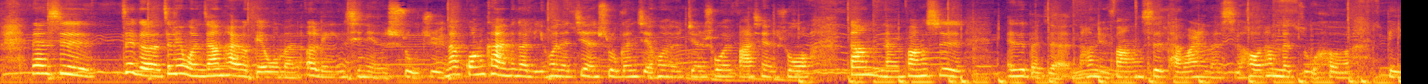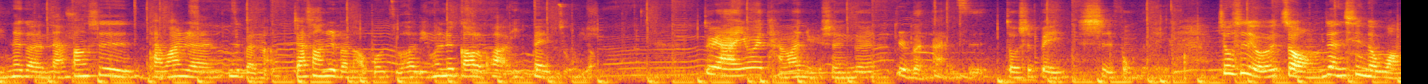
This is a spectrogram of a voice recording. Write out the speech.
但是这个这篇文章它有给我们二零一七年的数据，那光看那个离婚的件数跟结婚的件数，会发现说，当男方是日本人，然后女方是台湾人的时候，他们的组合比那个男方是台湾人，日本老加上日本老婆组合离婚率高了快一倍左右。对啊，因为台湾女生跟日本男子都是被侍奉的那一方。就是有一种任性的王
